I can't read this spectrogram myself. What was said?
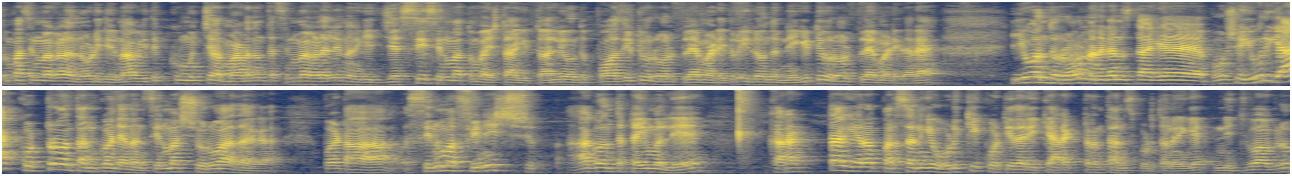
ತುಂಬಾ ಸಿನಿಮಾಗಳನ್ನ ನೋಡಿದ್ದೀವಿ ನಾವು ಇದಕ್ಕೂ ಮುಂಚೆ ಅವ್ರು ಮಾಡಿದಂಥ ಸಿನಿಮಾಗಳಲ್ಲಿ ನನಗೆ ಜೆಸ್ಸಿ ಸಿನಿಮಾ ತುಂಬಾ ಇಷ್ಟ ಆಗಿತ್ತು. ಅಲ್ಲಿ ಒಂದು ಪಾಸಿಟಿವ್ ರೋಲ್ ಪ್ಲೇ ಮಾಡಿದ್ರು, ಇಲ್ಲಿ ಒಂದು ನೆಗೆಟಿವ್ ರೋಲ್ ಪ್ಲೇ ಮಾಡಿದ್ದಾರೆ. ಈ ಒಂದು ರೋಲ್ ನನಗನ್ಸ್ದಾಗೆ ಬಹುಶಃ ಇವ್ರಿಗೆ ಯಾಕೆ ಕೊಟ್ಟರು ಅಂತ ಅನ್ಕೊಂಡೆ ನಾನು ಸಿನಿಮಾ ಶುರುವಾದಾಗ. ಬಟ್ ಆ ಸಿನಿಮಾ ಫಿನಿಶ್ ಆಗುವಂಥ ಟೈಮಲ್ಲಿ ಕರೆಕ್ಟಾಗಿರೋ ಪರ್ಸನ್ಗೆ ಹುಡುಕಿ ಕೊಟ್ಟಿದ್ದಾರೆ ಈ ಕ್ಯಾರೆಕ್ಟರ್ ಅಂತ ಅನಿಸ್ಬಿಡ್ತು ನನಗೆ. ನಿಜವಾಗ್ಲೂ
